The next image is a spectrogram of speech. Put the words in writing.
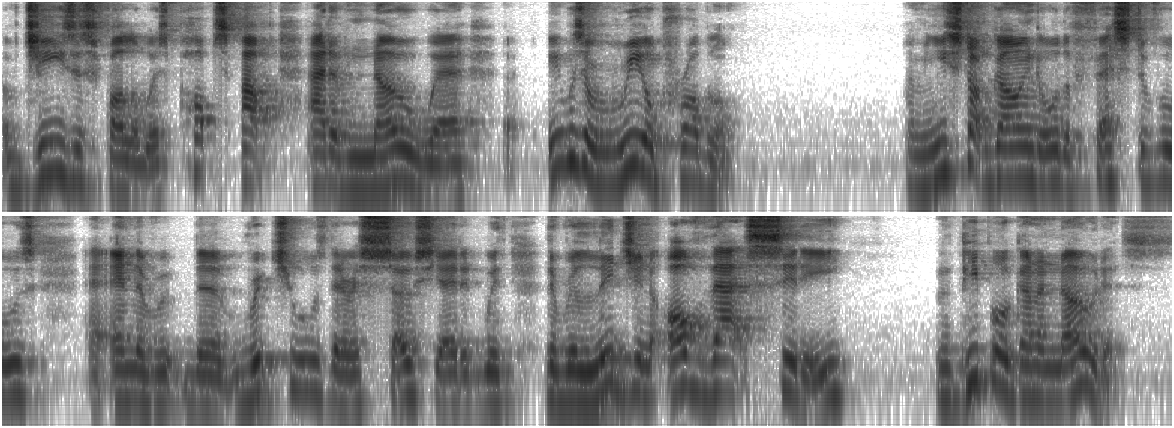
of Jesus followers pops up out of nowhere. It was a real problem. I mean, you stop going to all the festivals and the, the rituals that are associated with the religion of that city, and people are going to notice.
